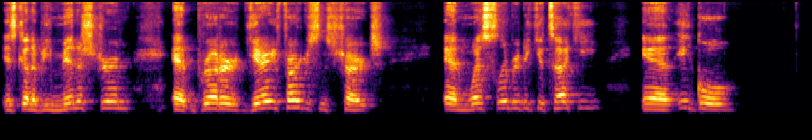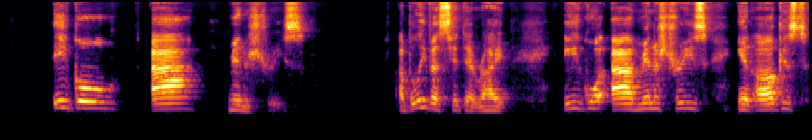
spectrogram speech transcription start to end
is going to be ministering at Brother Gary Ferguson's church in West Liberty, Kentucky, and Eagle Eagle Eye Ministries. I believe I said that right. Eagle Eye Ministries in August.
